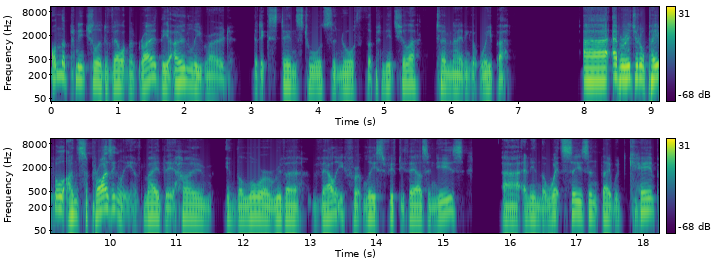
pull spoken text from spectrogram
on the Peninsula Development Road, the only road that extends towards the north of the peninsula, terminating at Weipa. Uh, Aboriginal people, unsurprisingly, have made their home in the Laura River Valley for at least 50,000 years. Uh, and in the wet season, they would camp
